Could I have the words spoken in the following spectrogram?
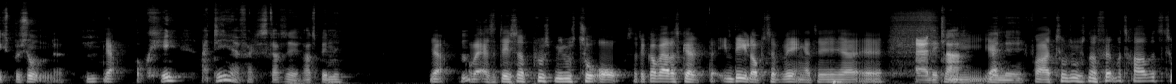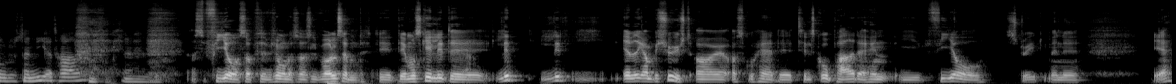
eksplosionen der. Hmm. Ja. Okay, Ej, det er faktisk ret, øh, ret spændende. Ja, og altså det er så plus minus to år, så det kan godt være, der skal en del observeringer til her. Øh, ja, det er klart. I, ja, men, øh, fra 2035 til 2039. øh. Altså fire års observationer er så også lidt voldsomt. Det, det er måske lidt, øh, ja. lidt, lidt, jeg ved ikke, ambitiøst at, øh, at skulle have et uh, teleskop peget derhen i fire år straight, men øh, ja,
